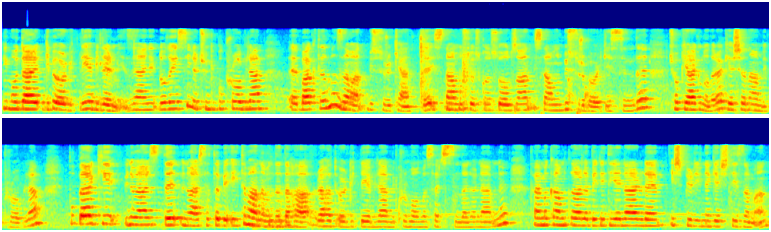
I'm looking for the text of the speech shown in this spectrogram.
bir model gibi örgütleyebilir miyiz? Yani dolayısıyla çünkü bu problem e, baktığımız zaman bir sürü kentte, İstanbul söz konusu olduğu zaman İstanbul'un bir sürü bölgesinde çok yaygın olarak yaşanan bir problem. Bu belki üniversite, üniversite tabii eğitim anlamında daha rahat örgütleyebilen bir kurum olması açısından önemli. Kaymakamlıklarla, belediyelerle işbirliğine geçtiği zaman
